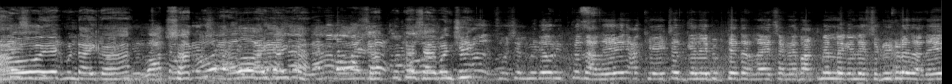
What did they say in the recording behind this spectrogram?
अहो एक मिनिट ऐका सात अहो ऐका ऐका सातपुते साहेबांची सोशल मीडियावर इतकं झालंय अख्ख्या याच्यात गेले बिबटे धरलाय सगळ्या बातम्यांना गेले सगळीकडे झाले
